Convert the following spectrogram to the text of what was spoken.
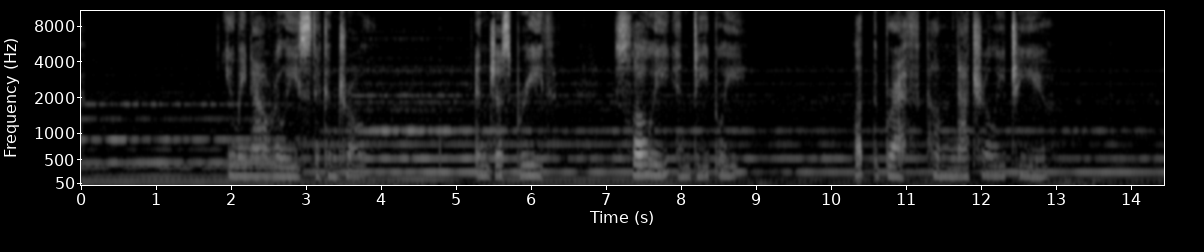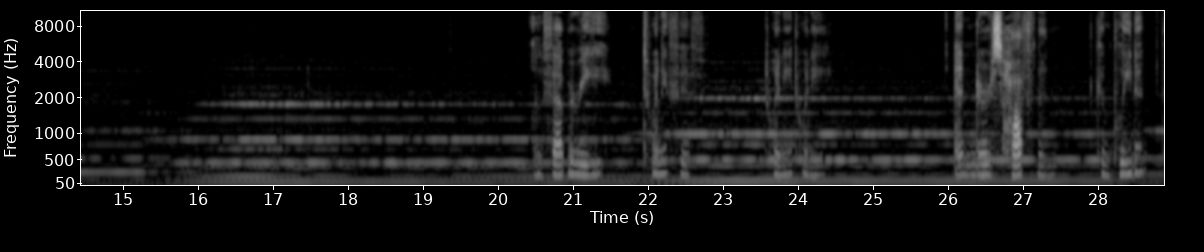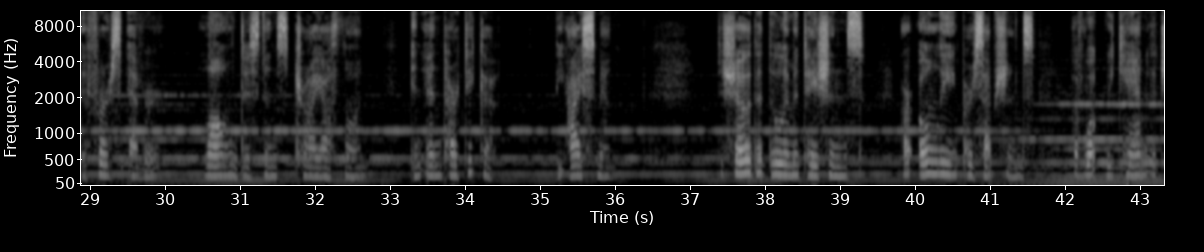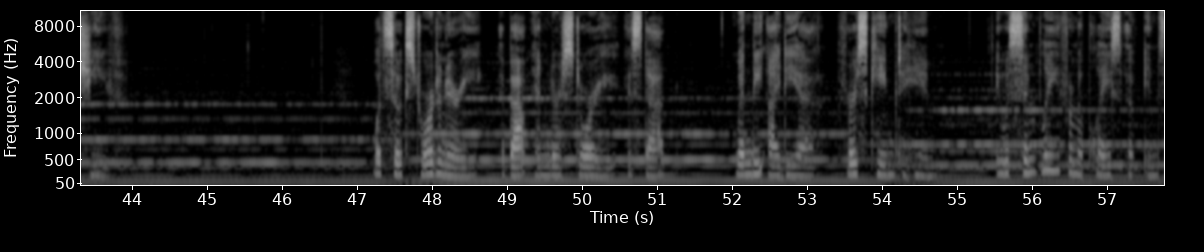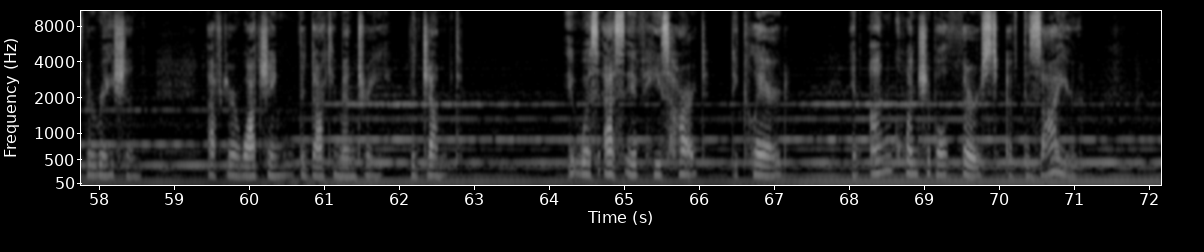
you may now release the control and just breathe slowly and deeply. Let the breath come naturally to you. On February 25th, 2020, Anders Hofman completed the first ever long distance triathlon in Antarctica, the Iceman to show that the limitations are only perceptions of what we can achieve. What's so extraordinary about Anders' story is that when the idea first came to him, it was simply from a place of inspiration after watching the documentary The Jumped. It was as if his heart declared an unquenchable thirst of desire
